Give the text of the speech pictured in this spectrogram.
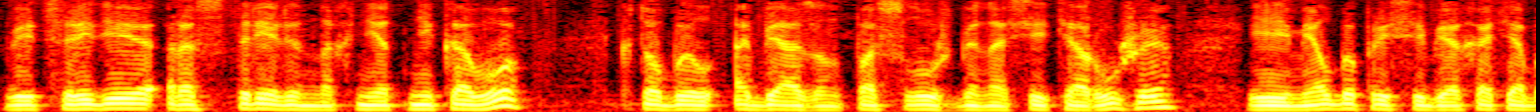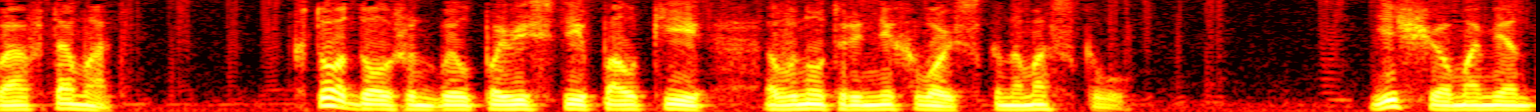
Ведь среди расстрелянных нет никого, кто был обязан по службе носить оружие и имел бы при себе хотя бы автомат. Кто должен был повести полки внутренних войск на Москву? Еще момент.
